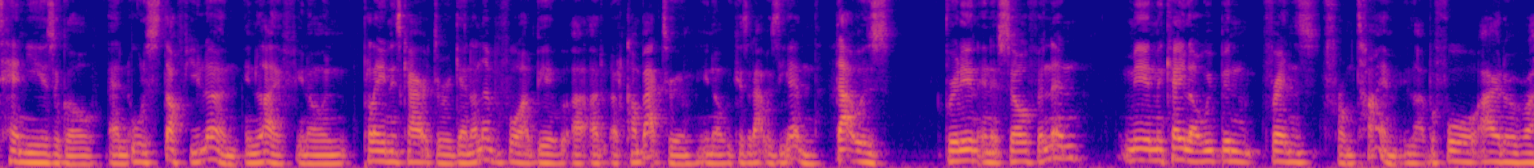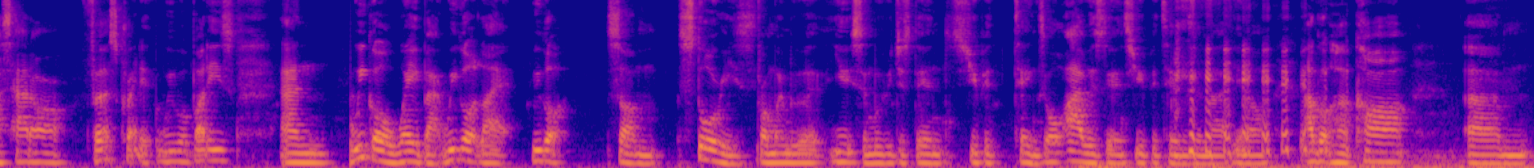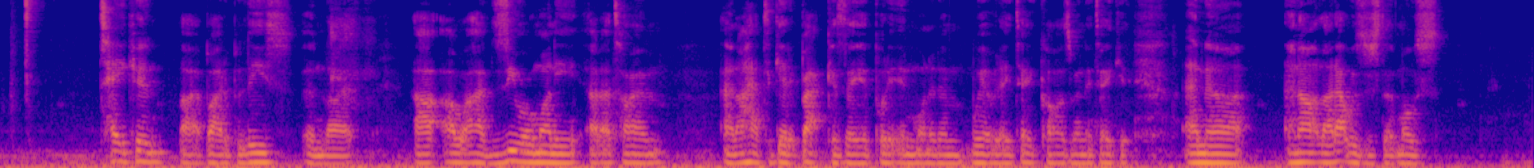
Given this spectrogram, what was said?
10 years ago and all the stuff you learn in life, you know, and playing this character again. I never thought I'd be able, I'd, I'd come back to him, you know, because that was the end. That was brilliant in itself. And then me and Michaela, we've been friends from time, like before either of us had our first credit. We were buddies and we go way back. We got like, we got some stories from when we were youths and we were just doing stupid things or I was doing stupid things and like you know I got her car um, taken like by the police and like I, I had zero money at that time and I had to get it back because they had put it in one of them wherever they take cars when they take it and uh, and I like that was just the most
